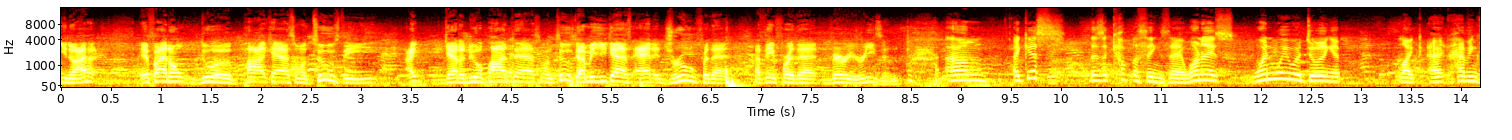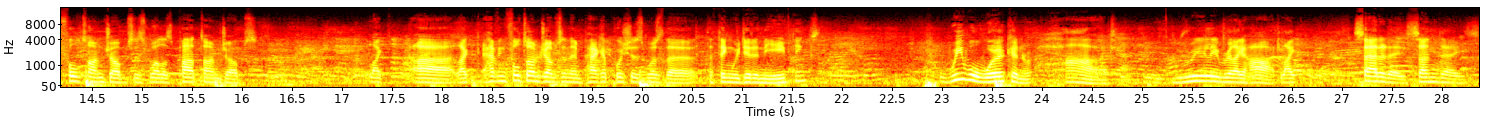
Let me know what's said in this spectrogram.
you know, I if I don't do a podcast on Tuesday, I got to do a podcast on Tuesday. I mean, you guys added Drew for that. I think for that very reason. I guess there's a couple of things there. One is when we were doing it, like having full time jobs as well as part time jobs. Like, uh, like having full time jobs and then packet pushers was the, the thing we did in the evenings. We were working hard, really, really hard. Like Saturdays, Sundays,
